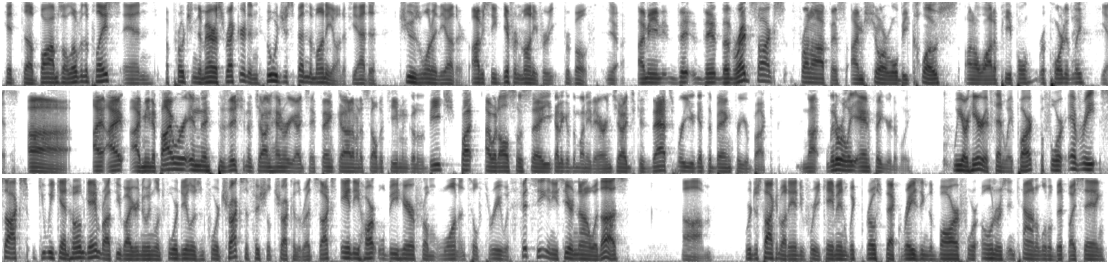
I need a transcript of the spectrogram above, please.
Hit uh, bombs all over the place and approaching the Maris record. And who would you spend the money on if you had to choose one or the other? Obviously, different money for for both. Yeah, I mean the, the the Red Sox front office, I'm sure, will be close on a lot of people. Reportedly, Yes. uh, I, I I mean, if I were in the position of John Henry, I'd say thank God I'm going to sell the team and go to the beach. But I would also say you got to give the money to Aaron Judge because that's where you get the bang for your buck, not literally and figuratively. We are here at Fenway Park before every Sox weekend home game, brought to you by your New England Ford dealers and Ford Trucks, official truck of the Red Sox. Andy Hart will be here from 1 until 3 with Fitzy, and he's here now with us. Um, we are just talking about Andy before you came in. Wyc Grousbeck raising the bar for owners in town a little bit by saying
